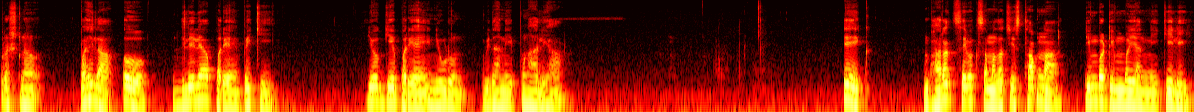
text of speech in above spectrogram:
प्रश्न पहिला अ. दिलेल्या पर्यायांपैकी योग्य पर्याय निवडून विधाने पुन्हा लिहा. एक भारत सेवक समाजाची स्थापना टिंबटिंब यांनी केली.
